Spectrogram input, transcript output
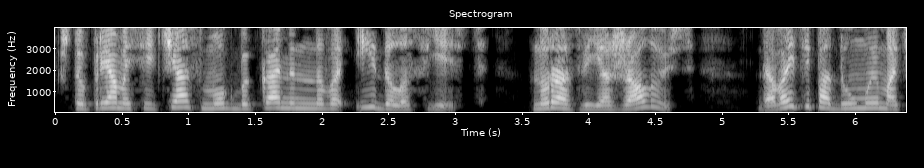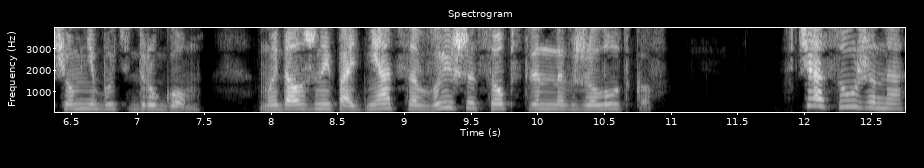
что прямо сейчас мог бы каменного идола съесть. Но разве я жалуюсь? Давайте подумаем о чем-нибудь другом. Мы должны подняться выше собственных желудков. В час ужина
